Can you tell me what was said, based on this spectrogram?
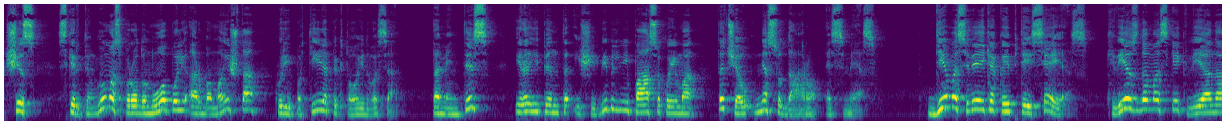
Šis skirtingumas parodo nuopolį arba maištą, kurį patyrė piktoji dvasia. Ta mintis yra įpinta į šį biblinį pasakojimą, tačiau nesudaro esmės. Dievas veikia kaip teisėjas, kviesdamas kiekvieną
